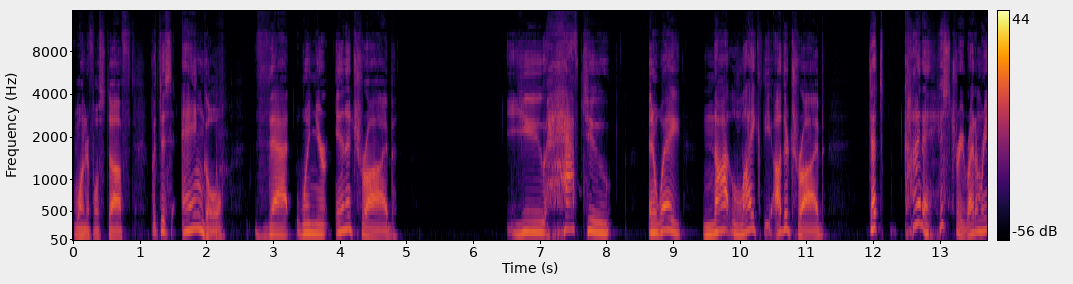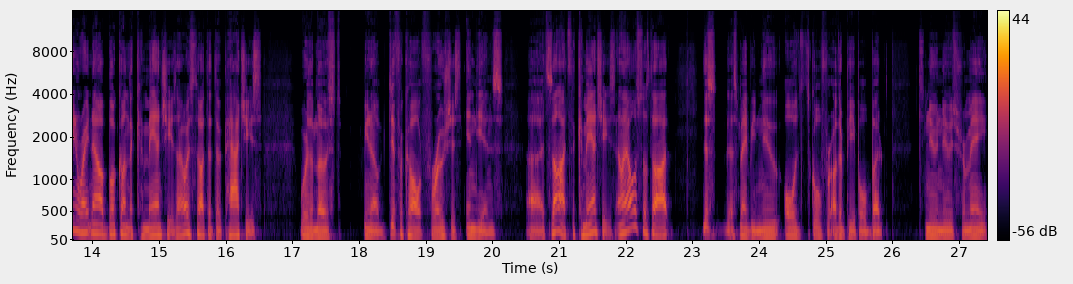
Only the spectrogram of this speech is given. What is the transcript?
Wonderful stuff. But this angle that when you're in a tribe, you have to, in a way, not like the other tribe. That's kind of history, right? I'm reading right now a book on the Comanches. I always thought that the Apaches were the most, you know, difficult, ferocious Indians. Uh, it's not. It's the Comanches. And I also thought this this may be new, old school for other people, but it's new news for me.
